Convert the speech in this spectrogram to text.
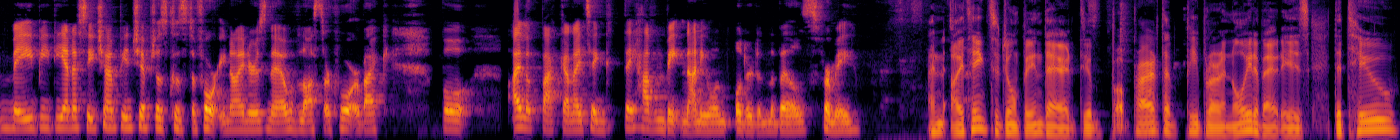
maybe the NFC championship, just because the 49ers now have lost their quarterback. But I look back and I think they haven't beaten anyone other than the Bills for me. And I think to jump in there, the part that people are annoyed about is the two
